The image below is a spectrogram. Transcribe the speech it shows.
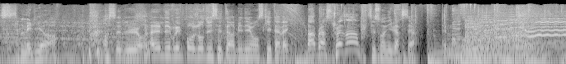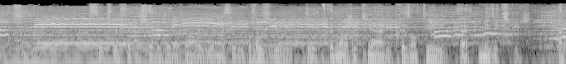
Ça s'améliore. Oh, c'est dur. Allez, le débrief pour aujourd'hui, c'est terminé. On se quitte avec Barbara Streisand. C'est son anniversaire. Tellement beau. Cette fois, c'est Rachel et je la vois en régie. Elle me fait des gros yeux et vraiment, je tiens à lui présenter euh, mes excuses. Voilà,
